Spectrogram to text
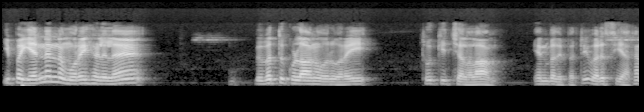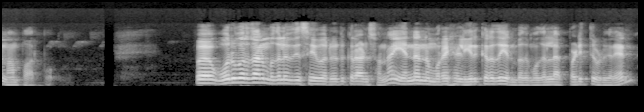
இப்போ என்னென்ன முறைகளில் விபத்துக்குள்ளான ஒருவரை தூக்கிச் செல்லலாம் என்பதை பற்றி வரிசையாக நாம் பார்ப்போம். இப்போ ஒருவர் தான் முதலுதவி செய்வர் இருக்கிறான்னு சொன்னால் என்னென்ன முறைகள் இருக்கிறது என்பதை முதல்ல படித்து விடுகிறேன்.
